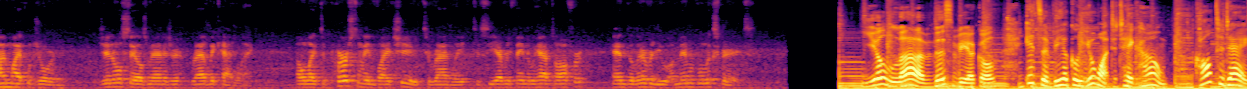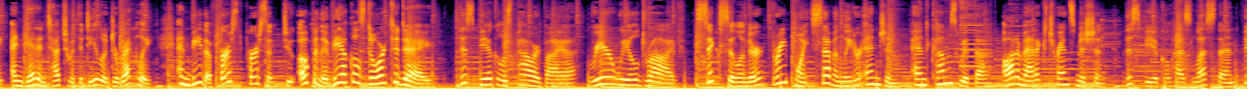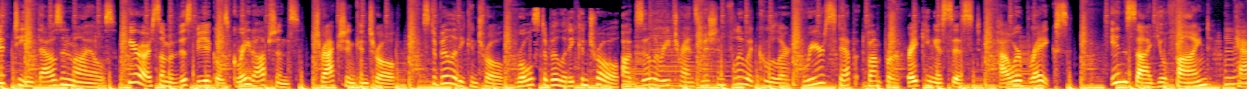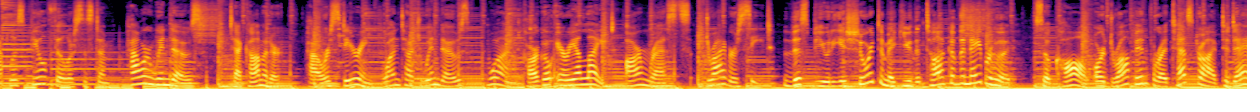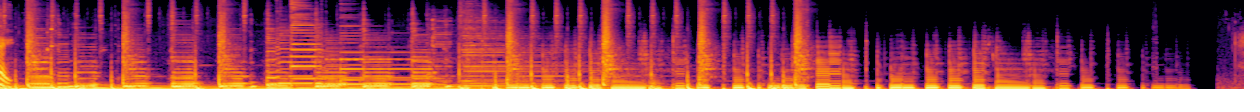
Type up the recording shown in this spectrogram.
I'm Michael Jordan, General Sales Manager, Radley Cadillac. I would like to personally invite you to Radley to see everything that we have to offer and deliver you a memorable experience. You'll love this vehicle. It's a vehicle you'll want to take home. Call today and get in touch with the dealer directly and be the first person to open the vehicle's door today. This vehicle is powered by a rear-wheel drive, six-cylinder, 3.7-liter engine and comes with a automatic transmission. This vehicle has less than 15,000 miles. Here are some of this vehicle's great options. Traction control, stability control, roll stability control, auxiliary transmission fluid cooler, rear step bumper, braking assist, power brakes, Inside you'll find capless fuel filler system, power windows, tachometer, power steering, one-touch windows, one cargo area light, armrests, driver's seat. This beauty is sure to make you the talk of the neighborhood. So call or drop in for a test drive today.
